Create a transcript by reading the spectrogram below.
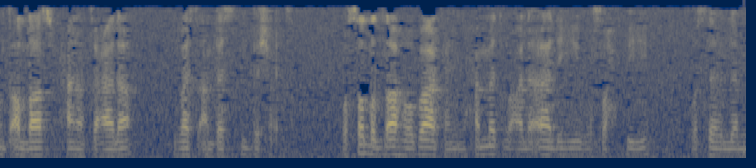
Und Allah subhanahu wa ta'ala weiß am besten Bescheid. وصلى الله وبارك على محمد وعلى آله وصحبه وسلم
